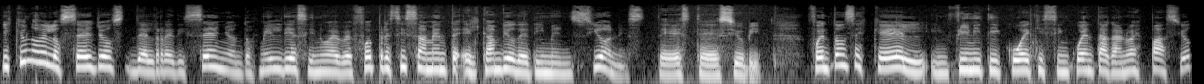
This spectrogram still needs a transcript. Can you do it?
Y es que uno de los sellos del rediseño en 2019 fue precisamente el cambio de dimensiones de este SUV. Fue entonces que el Infinity QX50 ganó espacio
